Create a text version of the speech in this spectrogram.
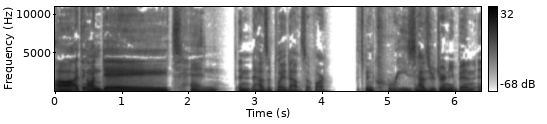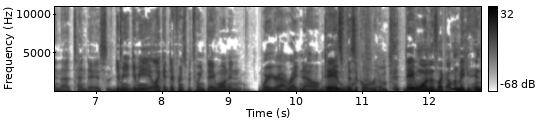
Uh, I think I'm on day 10. And how's it played out so far? It's been crazy. How's your journey been in that 10 days? Give me give me like a difference between day 1 and where you're at right now day in this physical room. day 1 is like I'm going to make an in-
